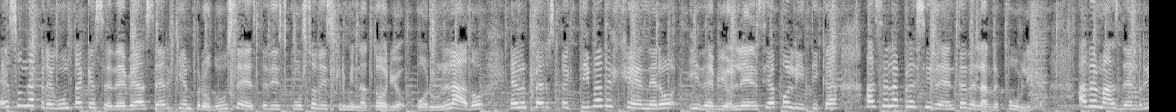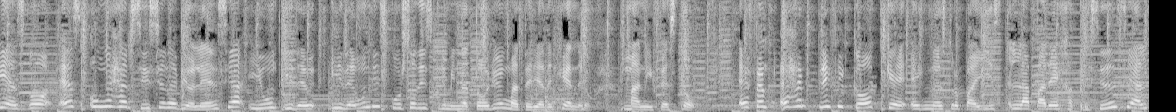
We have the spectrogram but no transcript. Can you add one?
Es una pregunta que se debe hacer quien produce este discurso discriminatorio. Por un lado, en perspectiva de género y de violencia política, hacia la Presidente de la República. Además del riesgo, es un ejercicio de violencia y, de, y de un discurso discriminatorio en materia de género, manifestó ejemplificó que en nuestro país la pareja presidencial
